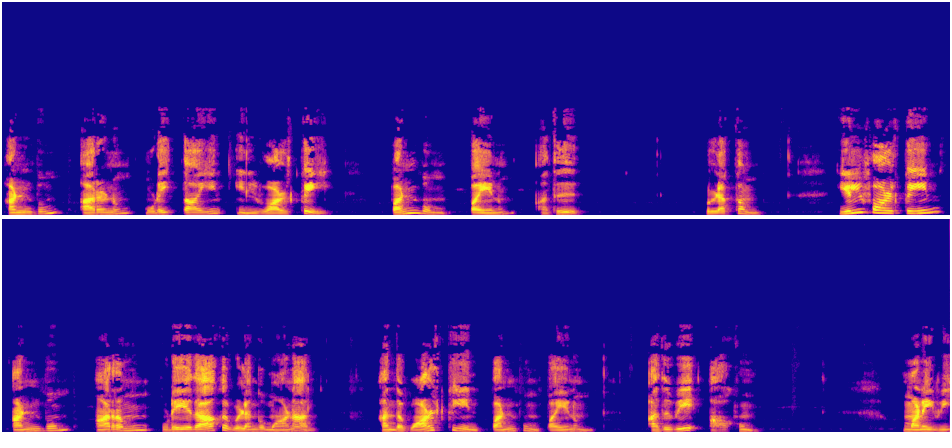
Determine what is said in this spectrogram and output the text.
அன்பும் அறனும் உடைத்தாயின் இல்வாழ்க்கை பண்பும் பயனும் அது. விளக்கம். இல்வாழ்க்கையின் அன்பும் அறமும் உடையதாக விளங்குமானால் அந்த வாழ்க்கையின் பண்பும் பயனும் அதுவே ஆகும். மனைவி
